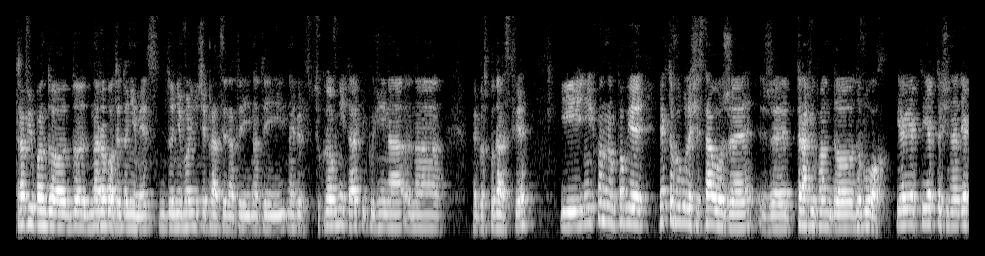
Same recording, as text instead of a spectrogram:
trafił pan do, do, na robotę do Niemiec, do niewolniczej pracy na tej, na tej najpierw w cukrowni, tak, i później na, na gospodarstwie. I niech pan nam powie, jak to w ogóle się stało, że, że trafił pan do, do Włoch? Jak, jak, jak to się, jak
